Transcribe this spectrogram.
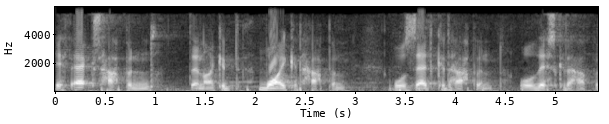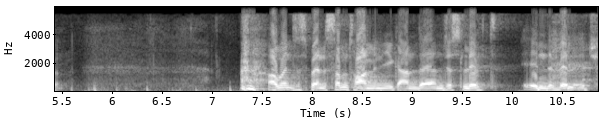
If X happened, then I could Y could happen, or Z could happen, or this could happen. I went to spend some time in Uganda and just lived in the village.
